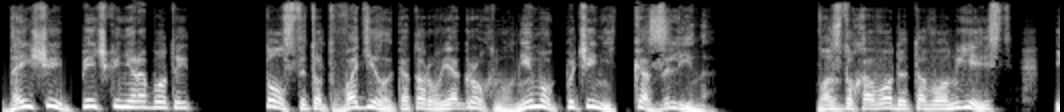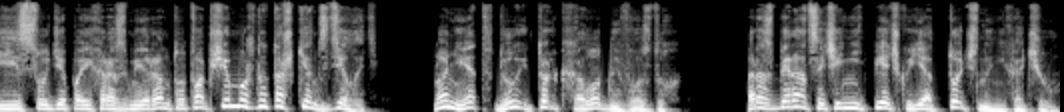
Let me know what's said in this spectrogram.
Да еще и печка не работает. Толстый тот водила, которого я грохнул, не мог починить, козлина. Воздуховоды-то вон есть, и, судя по их размерам, тут вообще можно Ташкент сделать. Но нет, дует только холодный воздух. Разбираться чинить печку я точно не хочу.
